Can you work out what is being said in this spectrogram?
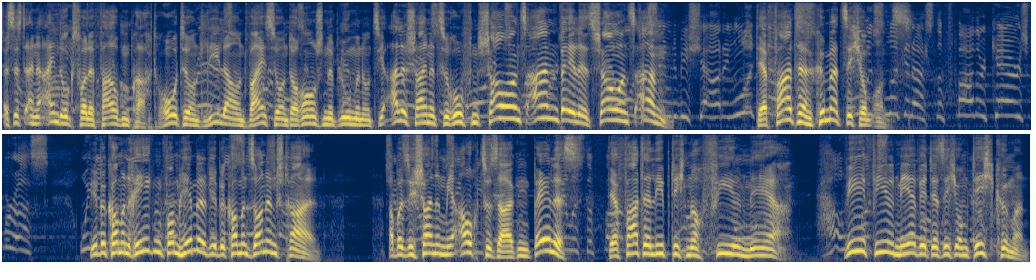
Es ist eine eindrucksvolle Farbenpracht, rote und lila und weiße und orangene Blumen und sie alle scheinen zu rufen, schau uns an, Baylis, schau uns an. Der Vater kümmert sich um uns. Wir bekommen Regen vom Himmel, wir bekommen Sonnenstrahlen. Aber sie scheinen mir auch zu sagen, Baylis, der Vater liebt dich noch viel mehr. Wie viel mehr wird er sich um dich kümmern?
